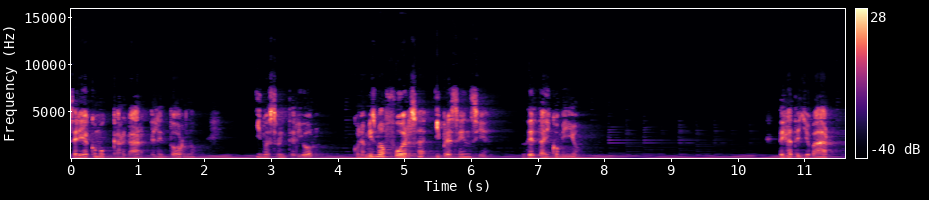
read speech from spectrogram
Sería como cargar el entorno y nuestro interior con la misma fuerza y presencia del Daiko mío. Déjate llevar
